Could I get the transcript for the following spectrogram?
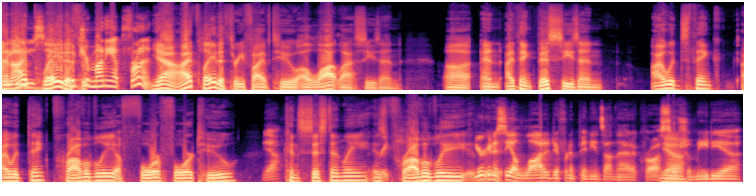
I- and I played a Put thr- your money up front. Yeah, I played a three-five-two a lot last season, uh, and I think this season, I would think I would think probably a four-four-two yeah. consistently is probably You're going to see a lot of different opinions on that across Yeah. social media,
